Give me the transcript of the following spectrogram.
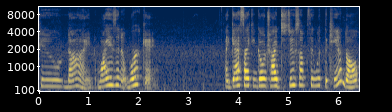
2 9 why isn't it working? I guess i can go and try to do something with the candle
